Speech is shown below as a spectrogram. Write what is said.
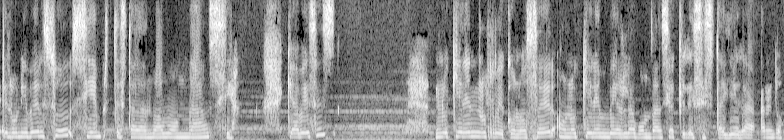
El universo siempre te está dando abundancia, que a veces no quieren reconocer o no quieren ver la abundancia que les está llegando.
